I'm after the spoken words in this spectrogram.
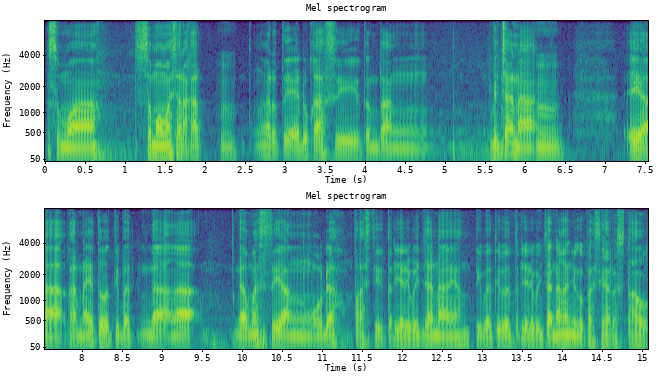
semua semua masyarakat Hmm. ngerti edukasi tentang bencana. Hmm. Iya, karena itu tiba nggak nggak nggak mesti yang udah pasti terjadi bencana, yang tiba-tiba terjadi bencana kan juga pasti harus tahu.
